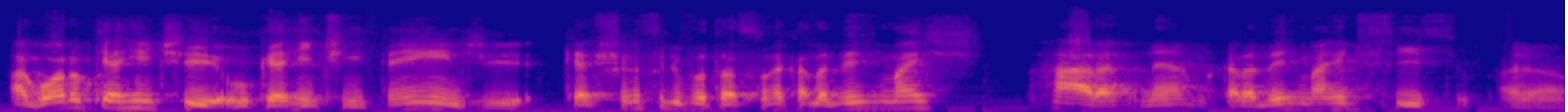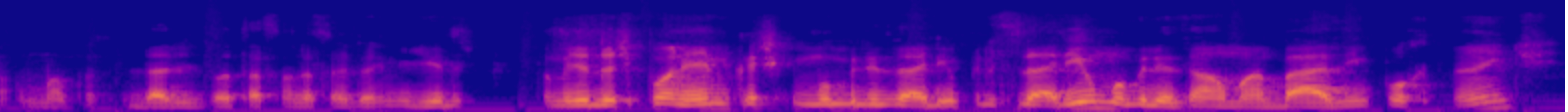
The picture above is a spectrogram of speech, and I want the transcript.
Agora o que a gente, o que a gente entende é que a chance de votação é cada vez mais rara, né? Cada vez mais difícil é, uma possibilidade de votação dessas duas medidas. São medidas polêmicas que mobilizariam, precisariam mobilizar uma base importante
